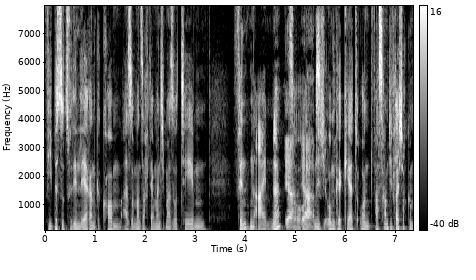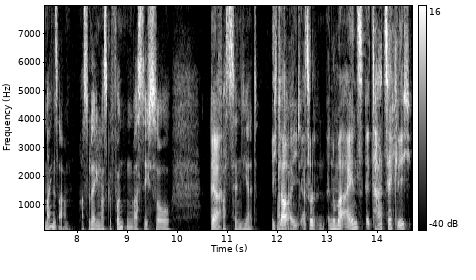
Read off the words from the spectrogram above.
Wie bist du zu den Lehrern gekommen? Also man sagt ja manchmal so Themen, finden einen, ne? Ja, so, ja, und nicht absolut. umgekehrt. Und was haben die vielleicht auch gemeinsam? Hast du da irgendwas gefunden, was dich so äh, Ja. fasziniert? Ich glaube, also Nummer eins, äh, tatsächlich,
